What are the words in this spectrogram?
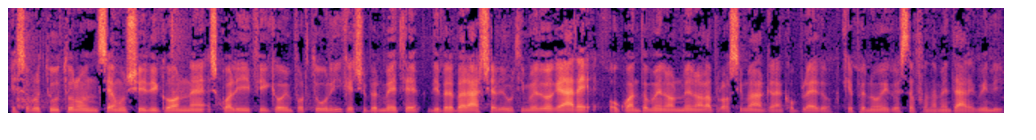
e soprattutto non siamo usciti con squalifiche o infortuni che ci permette di prepararci alle ultime due gare o quantomeno almeno alla prossima al gran completo, che per noi questo è fondamentale. Quindi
